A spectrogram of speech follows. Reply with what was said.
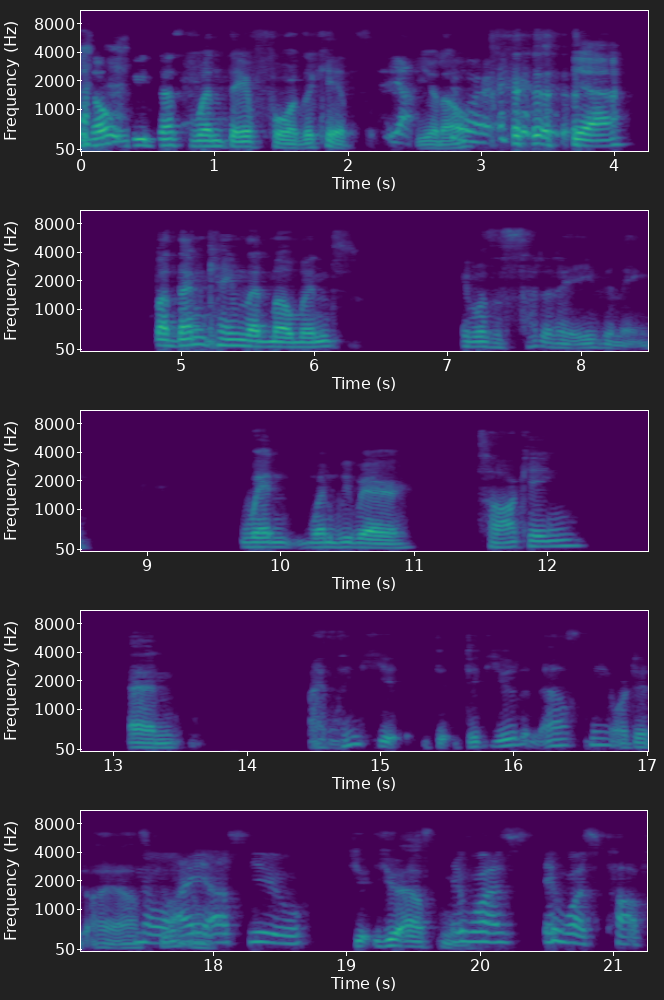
you know we just went there for the kids, yeah, you know. sure. Yeah. But then came that moment. It was a Saturday evening when when we were talking, and I think you did. Did you ask me or did I ask no, you? I asked you. You, you asked me. It was it was tough.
